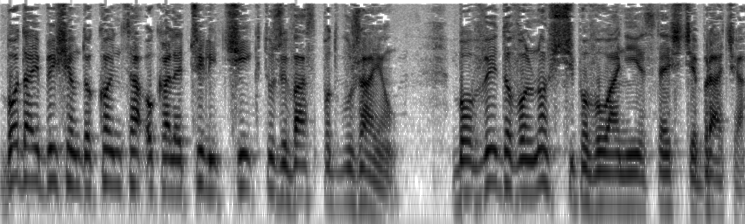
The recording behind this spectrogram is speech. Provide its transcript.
Bodaj by się do końca okaleczyli ci, którzy was podburzają. Bo wy do wolności powołani jesteście, bracia.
